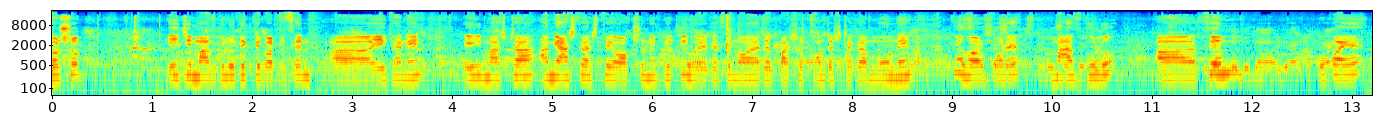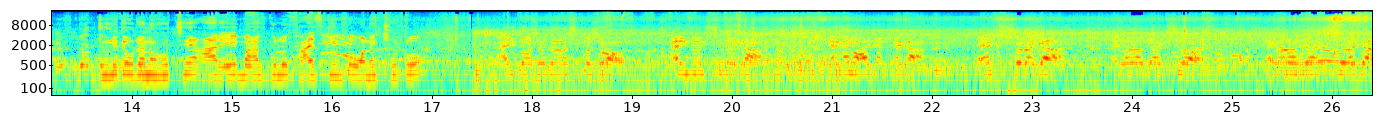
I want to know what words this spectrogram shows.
দর্শক এই যে মাছগুলো দেখতে পারতেছেন এইখানে এই মাছটা আমি আস্তে আস্তে অকশনে বিক্রি হয়ে গেছে নয় হাজার পাঁচশো পঞ্চাশ টাকা মনে। কি হওয়ার পরে মাছগুলো সেম উপায়ে ঝুড়িতে উঠানো হচ্ছে। আর এই মাছগুলো সাইজ কিন্তু অনেক ছোটো। এই দশ হাজার আটশোশো এই নয়শো টাকা এগারো হাজার টাকা একশো টাকা এগারো হাজার একশো এগারো হাজার একশো টাকা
